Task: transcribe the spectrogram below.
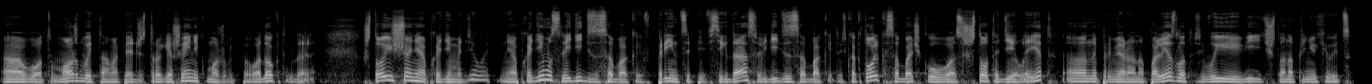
А, Вот, может быть, там, опять же, строгий ошейник, может быть, поводок и так далее. Что еще необходимо делать? Необходимо следить за собакой. В принципе, всегда следить за собакой. То есть, как только собачка у вас что-то делает, э, например, она полезла, то есть вы видите, что она принюхивается,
